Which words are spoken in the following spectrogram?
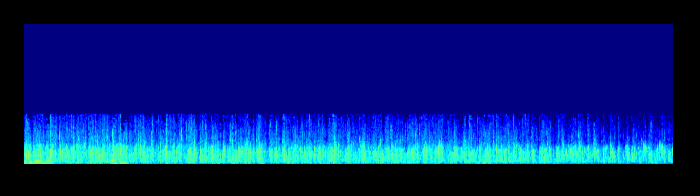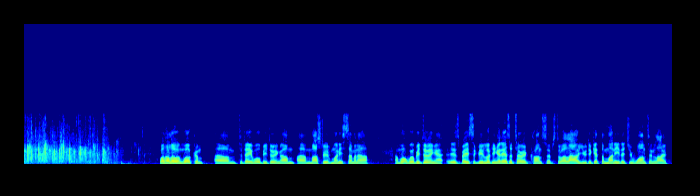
Thank you very much. Thank you. Well, hello and welcome. Um, today we'll be doing our, our, Mastery of Money seminar. And what we'll be doing is basically looking at esoteric concepts to allow you to get the money that you want in life.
